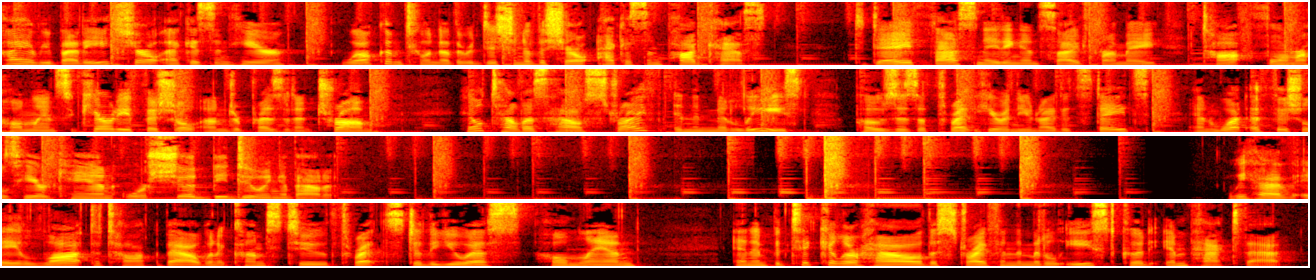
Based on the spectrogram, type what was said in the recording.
Hi, everybody. Sharyl Attkisson here. Welcome to another edition of the Sharyl Attkisson Podcast. Today, fascinating insight from a top former Homeland Security official under President Trump. He'll tell us how strife in the Middle East poses a threat here in the United States and what officials here can or should be doing about it. We have a lot to talk about when it comes to threats to the U.S. homeland, and in particular, how the strife in the Middle East could impact that.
